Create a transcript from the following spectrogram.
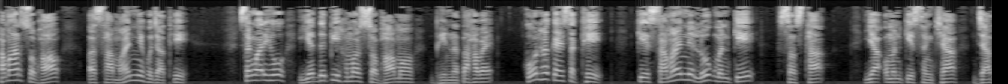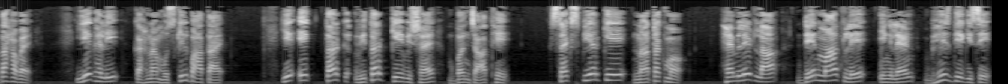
हमार स्वभाव असामान्य हो जाते संगवारी हो, यद्यपि हमार स्वभाव में भिन्नता हवय कौन ह कह सकथे कि सामान्य लोग मन के संस्था या उमन की संख्या ज़्यादा हवय ये घली कहना मुश्किल बात आए ये एक तर्क वितर्क के विषय बन जाते। शेक्सपियर के नाटक में हेमलेट ला डेनमार्क ले इंग्लैंड भेज दिए गिसे।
